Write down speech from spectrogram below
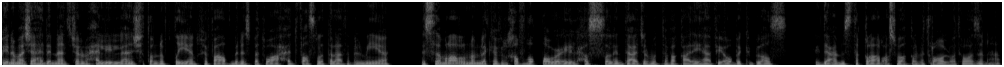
بينما شهد الناتج المحلي للأنشطة النفطية انخفاض بنسبة 1.3% لاستمرار المملكة في الخفض الطوعي لحصص الإنتاج المتفق عليها في أوبك بلس لدعم استقرار أسواق البترول وتوازنها.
